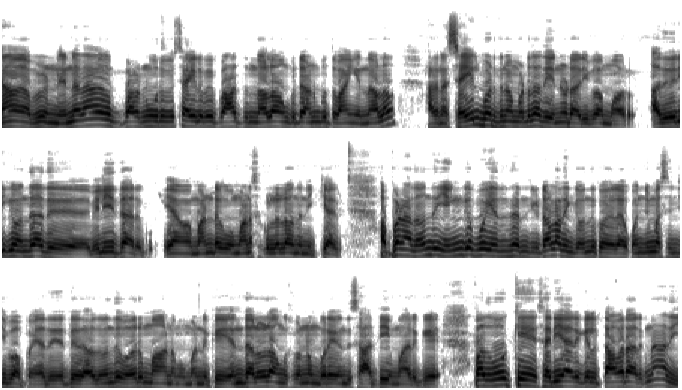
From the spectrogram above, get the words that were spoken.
நான் அப்படி என்னதான் பல நூறு விவசாயிகளை போய் பார்த்துருந்தாலும் அவங்ககிட்ட அனுபவத்தை வாங்கியிருந்தாலும் அதை நான் செயல்படுத்தினா மட்டும் தான் அது என்னோட அறிவாக மாறும். அது வரைக்கும் வந்து அது வெளியே தான் இருக்கும். என் மண்ட மனசுக்குள்ளே வந்து நிற்காது அப்போ நான் அதை வந்து எங்கே போய் எது தெரிஞ்சுக்கிட்டாலும் அதை இங்கே வந்து கொஞ்சமாக செஞ்சு பார்ப்பேன். அது எது அது வந்து வருமா நம்ம மண்ணுக்கு? எந்த அளவில் அவங்க சொன்ன முறை வந்து சாத்தியமாக இருக்குது அப்போ அது ஓகே சரியாக இருக்குது இல்லை தவறாக இருக்குன்னா அது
